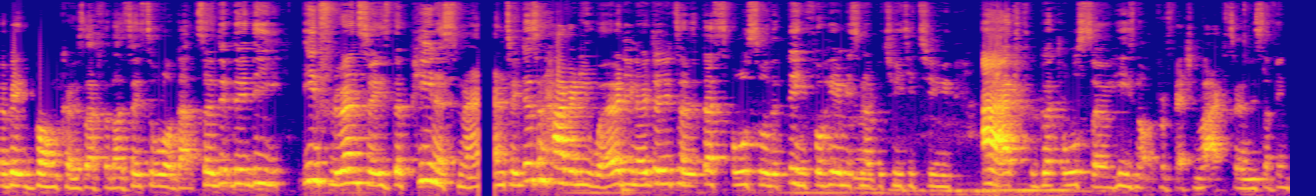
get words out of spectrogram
a bit bonkers after that. So it's all of that. So the, the, the influencer is the penis man, and so he doesn't have any word, you know. So that's also the thing for him. It's an mm. opportunity to act, but also he's not a professional actor, and it's something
